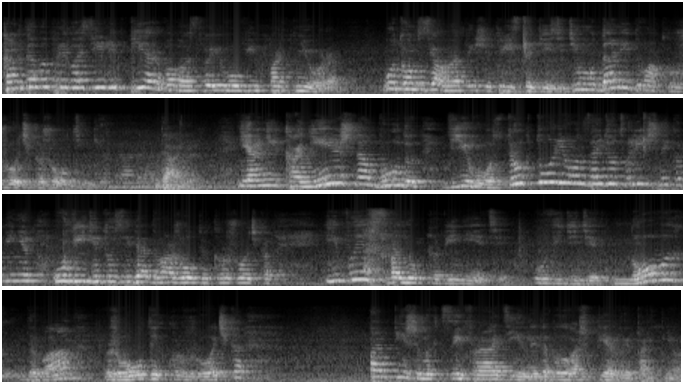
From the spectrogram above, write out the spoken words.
Когда вы пригласили первого своего VIP-партнера, вот он взял на 1310, ему дали два кружочка желтеньких? Дали. И они, конечно, будут в его структуре, он зайдет в личный кабинет, увидит у себя два желтых кружочка. И вы в своем кабинете увидите новых два желтых кружочка, подпишем их цифра 1, это был ваш первый партнер.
